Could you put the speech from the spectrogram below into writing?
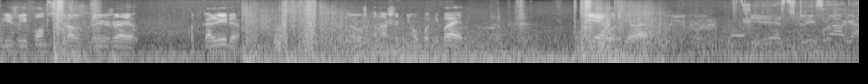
Вижу японца, сразу заряжаю под калибр. Ружка наша от него погибает я его добираю. Есть три фрага.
